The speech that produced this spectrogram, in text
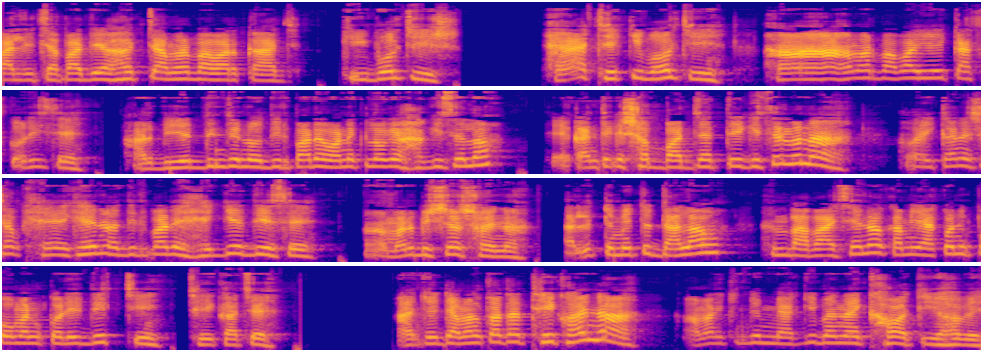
বালি চাপা দেওয়া হচ্ছে আমার বাবার কাজ। কি বলছিস? হ্যাঁ ঠিকই বলছি। হ্যাঁ আমার বাবা এই কাজ করেছে। আর বিয়ের দিন যে নদীর পাড়ে অনেক লোকে হাগিছিল, এখান থেকে সব বাদ যাতে গেছিল না ওইখানে সব খেয়ে খেয়ে নদীর পাড়ে হেগিয়ে দিয়েছে। আমার বিশ্বাস হয় না। তাহলে তুমি তো দাঁড়াও, বাবা আছে না আমি এখনই প্রমাণ করে দিচ্ছি। ঠিক আছে। আর যদি আমার কথা ঠিক হয় না, আমার কিন্তু ম্যাগি বানাই খাওয়াতে হবে।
